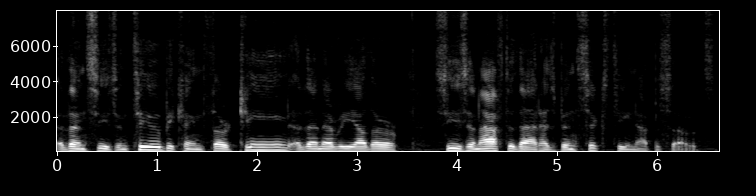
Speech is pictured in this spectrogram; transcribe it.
And then season two became 13, and then every other season after that has been 16 episodes.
